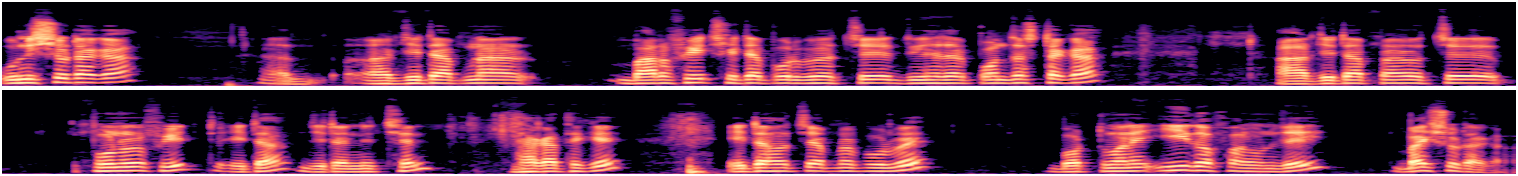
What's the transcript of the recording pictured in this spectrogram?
উনিশশো টাকা। আর- যেটা আপনার বারো ফিট, সেটা পড়বে হচ্ছে দুই হাজার পঞ্চাশ টাকা। আর যেটা আপনার হচ্ছে পনেরো ফিট, এটা যেটা নিচ্ছেন ঢাকা থেকে, এটা হচ্ছে আপনার পড়বে বর্তমানে ঈদ অফার অনুযায়ী বাইশশো টাকা।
